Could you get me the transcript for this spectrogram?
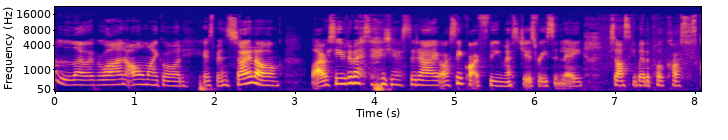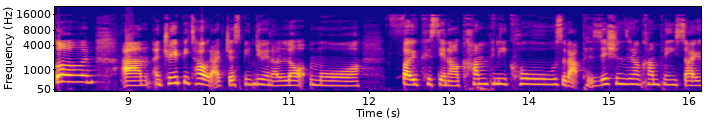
Hello, everyone. Oh my God, it's been so long. But I received a message yesterday, or I see quite a few messages recently, just asking where the podcast has gone. Um, and truth be told, I've just been doing a lot more focused in our company calls about positions in our company. So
